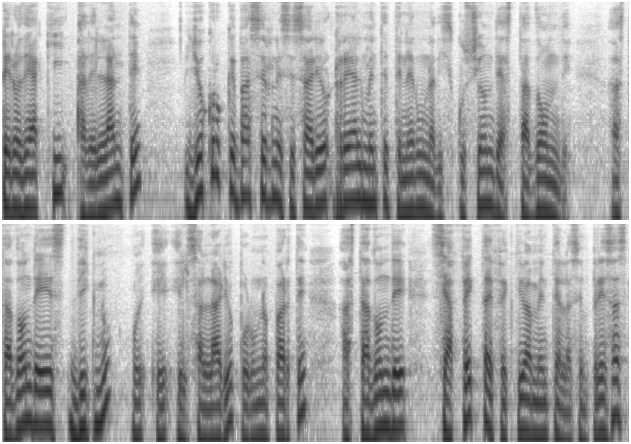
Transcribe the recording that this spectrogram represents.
pero de aquí adelante yo creo que va a ser necesario realmente tener una discusión de hasta dónde hasta dónde es digno eh, el salario, por una parte, hasta dónde se afecta efectivamente a las empresas,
